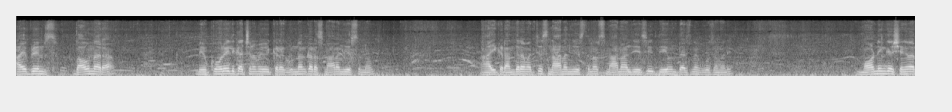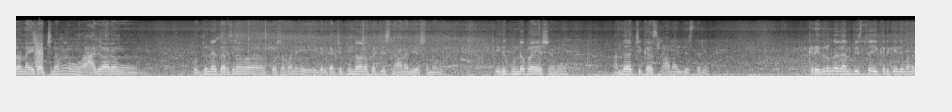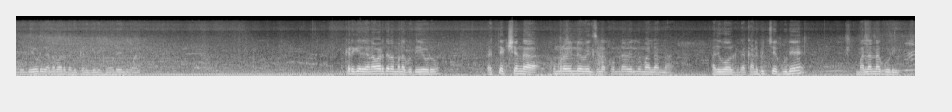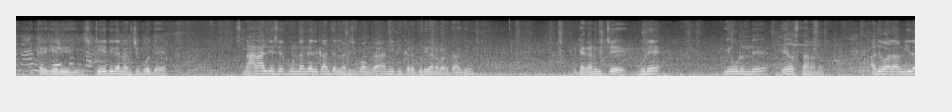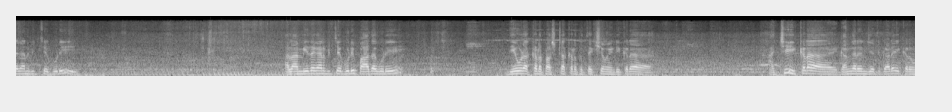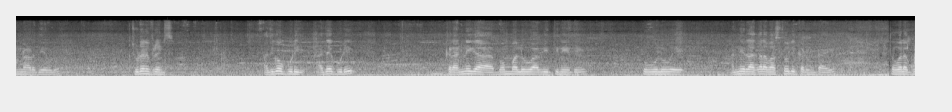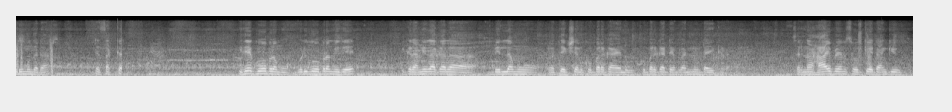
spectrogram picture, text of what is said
Hi friends బాగున్నారా? మేము కోరేలికి వచ్చినాం మేము ఇక్కడ గుండం కాడ స్నానం చేస్తున్నాం. ఇక్కడ అందరం వచ్చి స్నానం చేస్తున్నాం స్నానాలు చేసి దేవుని దర్శనం కోసమని. మార్నింగ్ శనివారం నైట్ వచ్చినాము ఆదివారం పొద్దున్నే దర్శనం కోసమని ఇక్కడికి వచ్చి గుండంలోకి వచ్చి స్నానం చేస్తున్నాము. ఇది గుండ ప్రవేశము. అందరు వచ్చి ఇక్కడ స్నానాలు చేస్తారు. ఇక్కడ ఎదురుగా కనిపిస్తే ఇక్కడికి వెళ్ళి మనకు దేవుడు కనబడతాడు ఇక్కడికి వెళ్ళి కోరేలి వాళ్ళు ఇక్కడికి వెళ్ళి కనబడతాడు మనకు దేవుడు. ప్రత్యక్షంగా కుమ్రవెల్లిలో వెలిసిన కుమ్రవెల్లి మల్లన్న. అది ఒక కనిపించే గుడే మల్లన్న గుడి. ఇక్కడికి వెళ్ళి స్టేట్గా నడిచిపోతే స్నానాలు చేసే గుండం గది కాంచెలు నడిచిపోగా నీకు ఇక్కడ గుడి కనబడుతుంది. ఇట్లా కనిపించే గుడే దేవుడుందే దేవస్థానము. అది అలా మీద కనిపించే గుడి అలా మీద కనిపించే గుడి పాత గుడి. దేవుడు అక్కడ ఫస్ట్ అక్కడ ప్రత్యక్షమైంది. ఇక్కడ వచ్చి ఇక్కడ గంగారేణి చెట్టు కాడ ఇక్కడ ఉన్నాడు దేవుడు. చూడండి ఫ్రెండ్స్ అదిగో గుడి అదే గుడి. ఇక్కడ అన్నిగా బొమ్మలు అవి తినేటి పువ్వులు అన్ని రకాల వస్తువులు ఇక్కడ ఉంటాయి. తోవల గుడి ముందట. అంటే చక్క ఇదే గోపురము గుడి గోపురం ఇదే. ఇక్కడ అన్ని రకాల బెల్లము ప్రత్యక్షాలు కొబ్బరికాయలు కొబ్బరికాయ టెంపుల్ అన్నీ ఉంటాయి ఇక్కడ. సరే నా hi friends. Okay thank you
